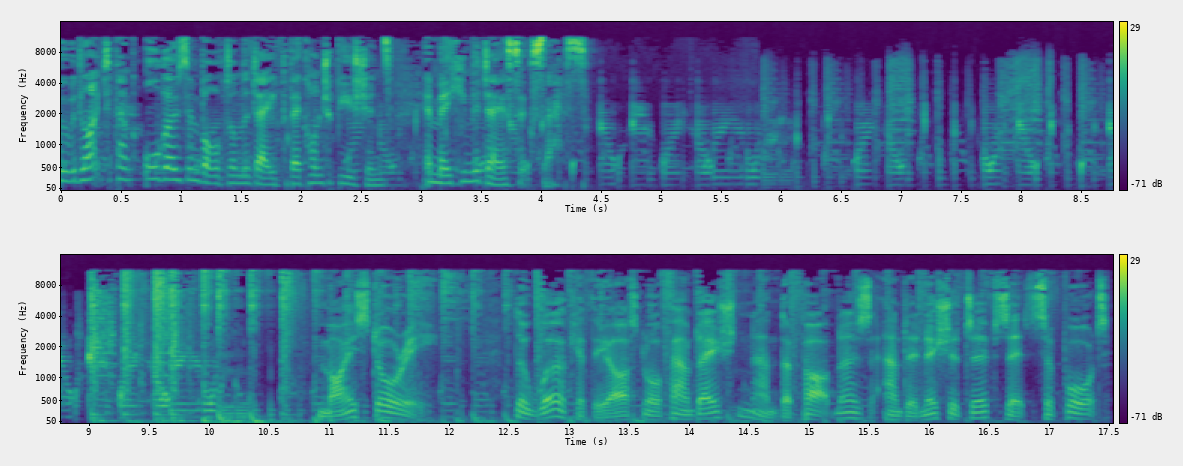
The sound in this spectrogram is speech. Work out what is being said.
We would like to thank all those involved on the day for their contributions in making the day a success. My story. The work of the Arsenal Foundation and the partners and initiatives it supports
